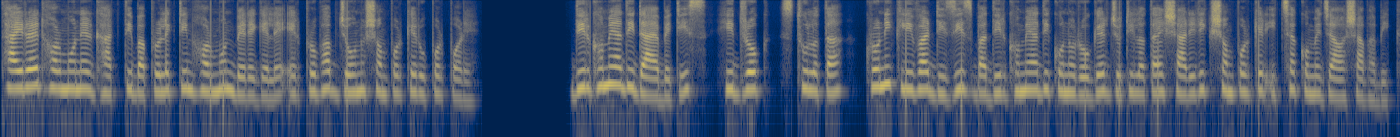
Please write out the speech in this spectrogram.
থাইরয়েড হরমোনের ঘাটতি বা প্রোলেকটিন হরমোন বেড়ে গেলে এর প্রভাব যৌন সম্পর্কের উপর পড়ে। দীর্ঘমেয়াদী ডায়াবেটিস, হৃদরোগ, স্থূলতা ক্রনিক লিভার ডিজিজ বা দীর্ঘমেয়াদী কোনো রোগের জটিলতায় শারীরিক সম্পর্কের ইচ্ছা কমে যাওয়া স্বাভাবিক।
